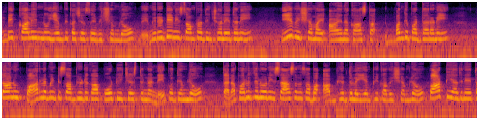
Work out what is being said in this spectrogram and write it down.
ఎండి కాలిన్ను ఎంపిక చేసే విషయంలో వేమిరెడ్డిని సంప్రదించలేదని ఈ విషయమై ఆయన కాస్త ఇబ్బంది పడ్డారని తాను పార్లమెంటు సభ్యుడిగా పోటీ చేస్తున్న నేపథ్యంలో తన పరిధిలోని శాసనసభ అభ్యర్థుల ఎంపిక విషయంలో పార్టీ అధినేత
